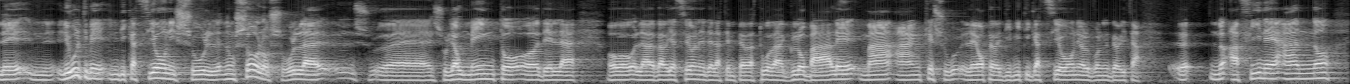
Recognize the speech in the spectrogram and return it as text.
le, le, ultime indicazioni sul, non solo sul, su, eh, sull'aumento della, o la variazione della temperatura globale, ma anche sulle opere di mitigazione alla vulnerabilità. Eh, a fine anno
